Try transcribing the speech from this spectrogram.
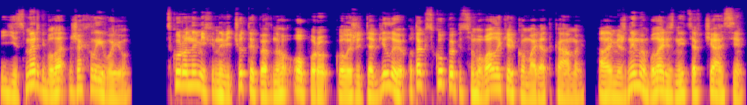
її смерть була жахливою. Скоро не міг не відчути певного опору, коли життя білої отак скупо підсумували кількома рядками, але між ними була різниця в часі.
